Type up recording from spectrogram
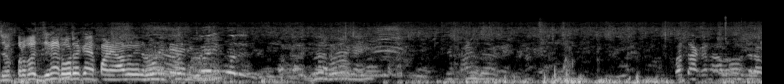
जो पर्वत जिना रो रखे हैं पानी आवे रो बता करना रो जरा।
